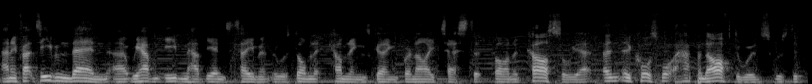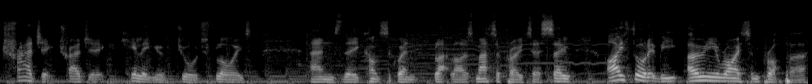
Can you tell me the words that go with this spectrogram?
And in fact, even then, uh, we haven't even had the entertainment that was Dominic Cummings going for an eye test at Barnard Castle yet. And of course, what happened afterwards was the tragic, tragic killing of George Floyd and the consequent Black Lives Matter protest. So I thought it'd be only right and proper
